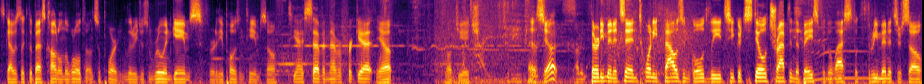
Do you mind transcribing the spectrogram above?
this guy was like the best Kotl in the world on support. He literally just ruined games for the opposing team. So, TI7, never forget. yep. Well, GH. Yes, yeah. I mean, 30 minutes in, 20,000 gold lead. Secret still trapped in the base for the last like, three minutes or so.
